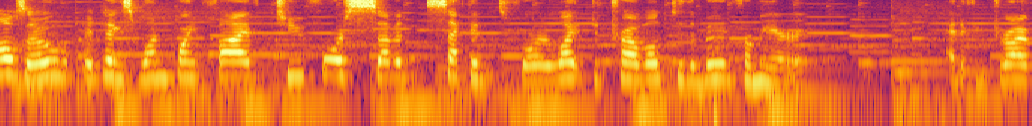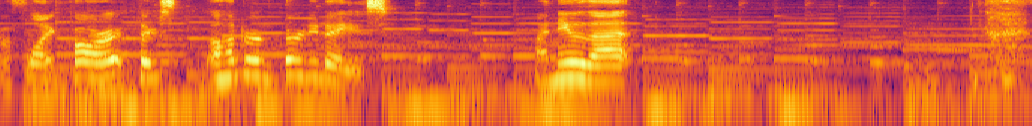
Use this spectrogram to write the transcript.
Also, it takes 1.5247 seconds for light to travel to the moon from here. And if you drive a flying car, it takes 130 days. I knew that.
